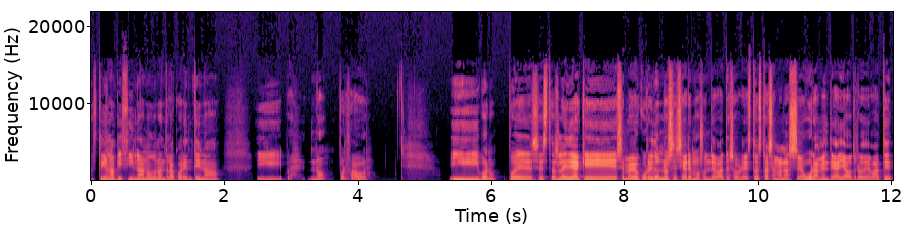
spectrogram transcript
estoy en la piscina, ¿no? Durante la cuarentena y no, por favor. Y bueno, pues esta es la idea que se me había ocurrido. No sé si haremos un debate sobre esto. Esta semana seguramente haya otro debate,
